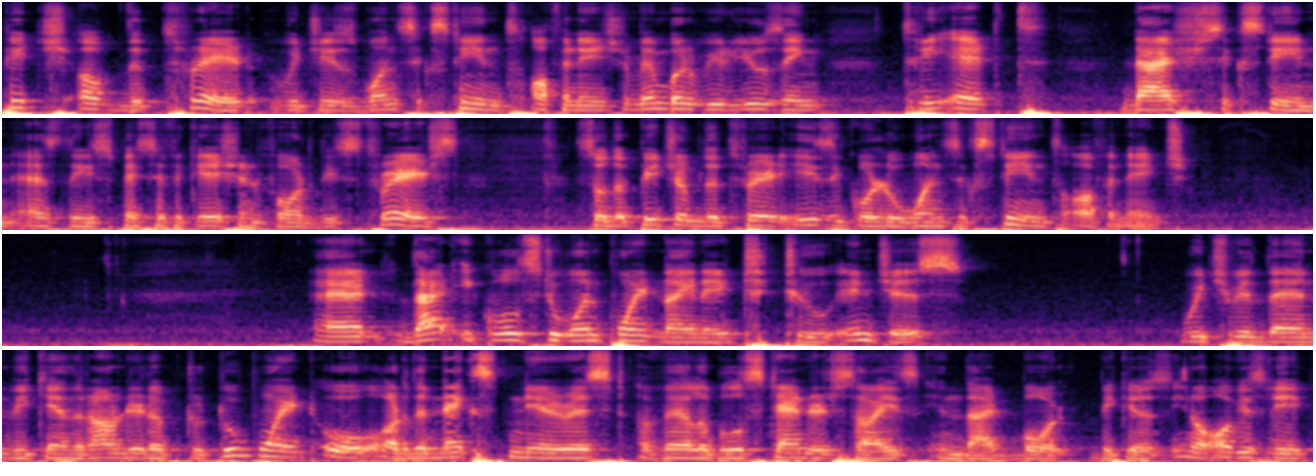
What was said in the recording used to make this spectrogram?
pitch of the thread which is 1 16th of an inch remember we're using 3 8 dash 16 as the specification for these threads so the pitch of the thread is equal to 1 16th of an inch and that equals to 1.982 inches which will then we can round it up to 2.0 or the next nearest available standard size in that bolt because you know obviously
